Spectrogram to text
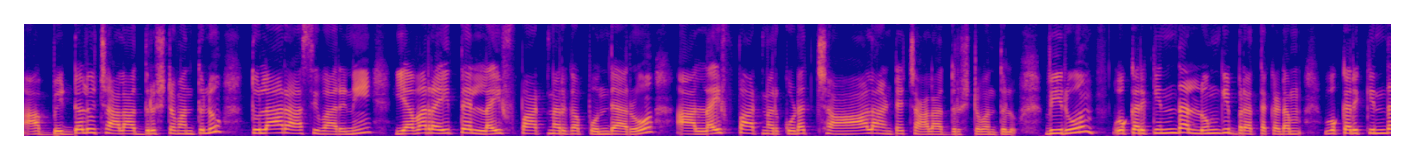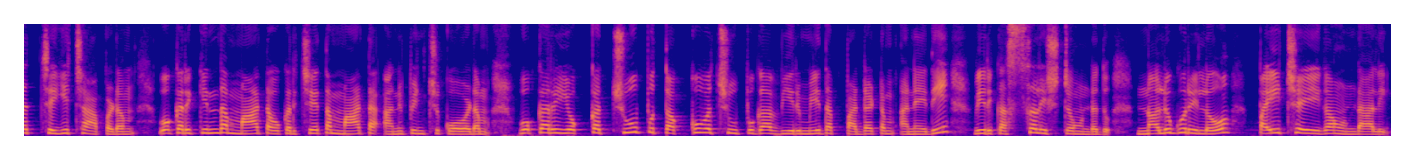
ఆ బిడ్డలు చాలా అదృష్టవంతులు తులారాశి వారిని ఎవరైతే లైఫ్ పార్ట్నర్గా పొందారో ఆ లైఫ్ పార్ట్నర్ కూడా చాలా అంటే చాలా అదృష్టవంతులు. వీరు ఒకరి కింద లొంగి బ్రతకడం ఒకరి కింద చెయ్యి చాపడం ఒకరి కింద మాట ఒకరి చేత మాట అనిపించుకోవడం ఒకరి యొక్క చూపు తక్కువ చూపుగా వీరి మీద పడటం అనేది వీరికి అస్సలు ఇష్టం ఉండదు. నలుగురిలో పై చేయిగా ఉండాలి.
